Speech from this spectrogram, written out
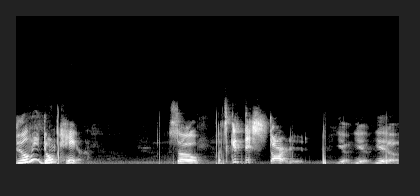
really don't care. So let's get this started. Yeah, yeah, yeah.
